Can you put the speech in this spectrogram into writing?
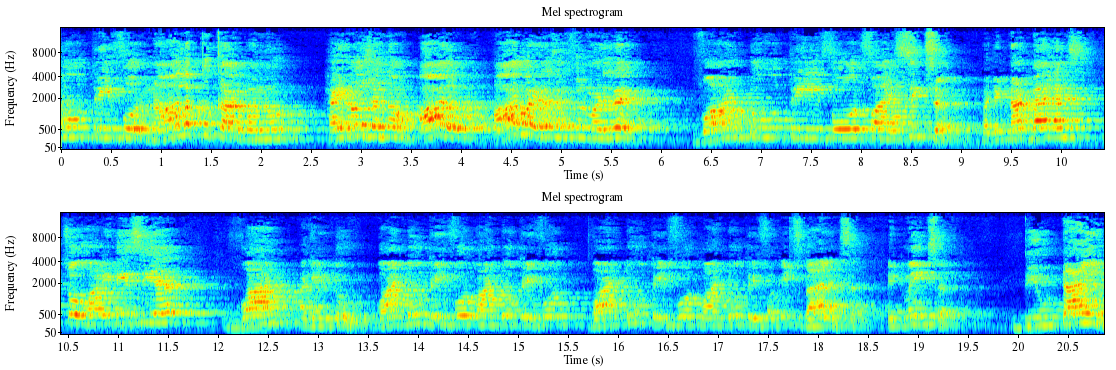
two three four ನಾಲ್ಕು ಕಾರ್ಬನ್ ಹೈಡ್ರೋಜನ್ ಆರು ಆರು ಹೈಡ್ರೋಜನ್ ಫಿಲ್ ಮಾಡಿದ್ರೆ one two three four five six but it not balance so it is here one again two one two three four one two three four one two three four one two three four it's balance it means butane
